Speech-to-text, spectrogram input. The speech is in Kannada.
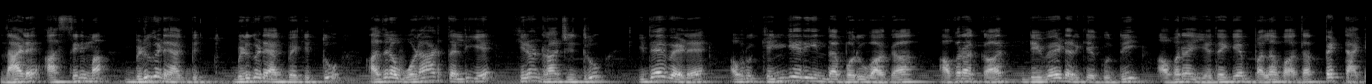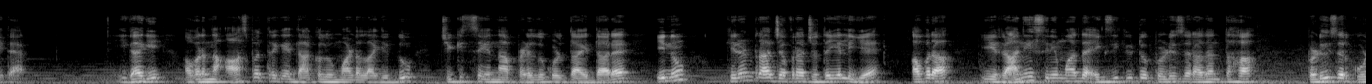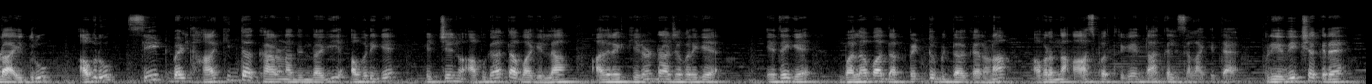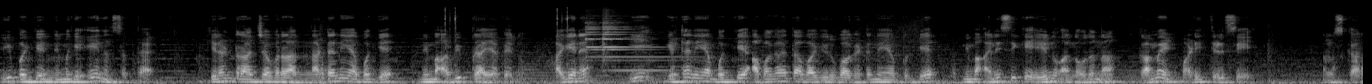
ನಾಳೆ ಆ ಸಿನಿಮಾ ಬಿಡುಗಡೆ ಆಗ್ಬಿತ್ತು ಬಿಡುಗಡೆ ಆಗಬೇಕಿತ್ತು. ಅದರ ಓಡಾಟದಲ್ಲಿಯೇ ಕಿರಣ್ ರಾಜ್ ಇದ್ರು. ಇದೇ ವೇಳೆ ಅವರು ಕೆಂಗೇರಿಯಿಂದ ಬರುವಾಗ ಅವರ ಕಾರ್ ಡಿವೈಡರ್ಗೆ ಗುದ್ದಿ ಅವರ ಎದೆಗೆ ಬಲವಾದ ಪೆಟ್ಟಾಗಿದೆ. ಹೀಗಾಗಿ ಅವರನ್ನು ಆಸ್ಪತ್ರೆಗೆ ದಾಖಲು ಮಾಡಲಾಗಿದ್ದು ಚಿಕಿತ್ಸೆಯನ್ನು ಪಡೆದುಕೊಳ್ತಾ ಇದ್ದಾರೆ. ಇನ್ನು ಕಿರಣ್ ರಾಜ್ ಅವರ ಜೊತೆಯಲ್ಲಿಯೇ ಅವರ ಈ ರಾಣಿ ಸಿನಿಮಾದ ಎಕ್ಸಿಕ್ಯೂಟಿವ್ ಪ್ರೊಡ್ಯೂಸರ್ ಆದಂತಹ ಪ್ರೊಡ್ಯೂಸರ್ ಕೂಡ ಇದ್ದರು ಅವರು ಸೀಟ್ ಬೆಲ್ಟ್ ಹಾಕಿದ್ದ ಕಾರಣದಿಂದಾಗಿ ಅವರಿಗೆ ಹೆಚ್ಚೇನು ಅಪಘಾತವಾಗಿಲ್ಲ. ಆದರೆ ಕಿರಣ್ ರಾಜ್ ಅವರಿಗೆ ಎದೆಗೆ ಬಲವಾದ ಪೆಟ್ಟು ಬಿದ್ದ ಕಾರಣ ಅವರನ್ನ ಆಸ್ಪತ್ರೆಗೆ ದಾಖಲಿಸಲಾಗಿದೆ. ಪ್ರಿಯ ವೀಕ್ಷಕರೇ, ಈ ಬಗ್ಗೆ ನಿಮಗೆ ಏನನ್ಸುತ್ತೆ? ಕಿರಣ್ ರಾಜ್ ಅವರ ನಟನೆಯ ಬಗ್ಗೆ ನಿಮ್ಮ ಅಭಿಪ್ರಾಯವೇನು? ಹಾಗೇನೆ, ಈ ಘಟನೆಯ ಬಗ್ಗೆ, ಅಪಘಾತವಾಗಿರುವ ಘಟನೆಯ ಬಗ್ಗೆ ನಿಮ್ಮ ಅನಿಸಿಕೆ ಏನು ಅನ್ನೋದನ್ನು ಕಮೆಂಟ್ ಮಾಡಿ ತಿಳಿಸಿ. ನಮಸ್ಕಾರ.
